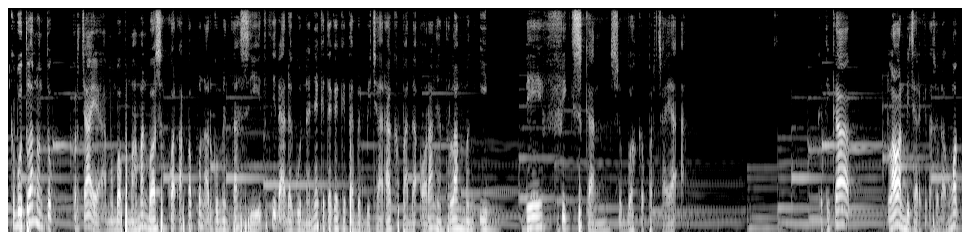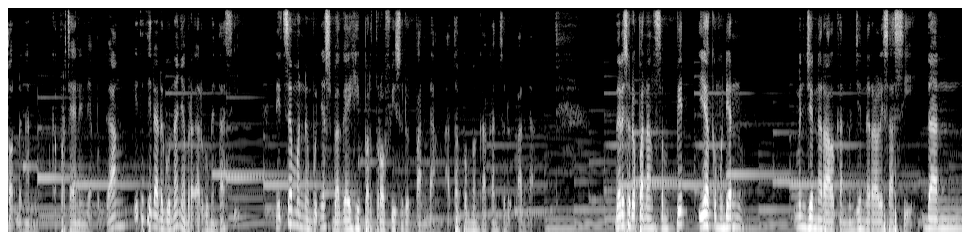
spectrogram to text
Kebutuhan untuk percaya membawa pemahaman bahwa sekuat apa pun argumentasi itu tidak ada gunanya ketika kita berbicara kepada orang yang telah mengidefikskan sebuah kepercayaan. Ketika lawan bicara kita sudah ngotot dengan kepercayaan yang dia pegang, itu tidak ada gunanya berargumentasi. Nietzsche menyebutnya sebagai hipertrofi sudut pandang atau pembengkakan sudut pandang. Dari sudut pandang sempit, ia kemudian mengeneralkan, mengeneralisasi dan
